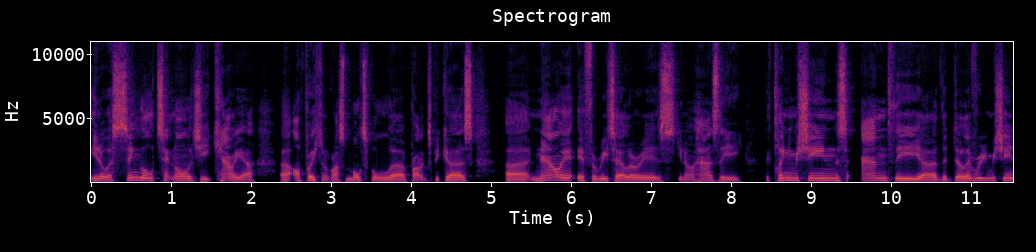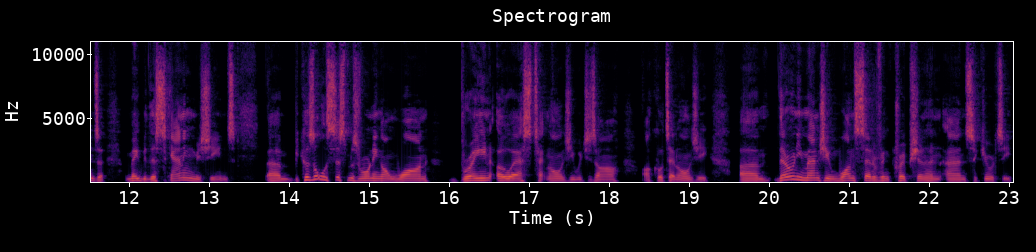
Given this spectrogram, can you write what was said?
you know a single technology carrier uh, operating across multiple uh, products because uh, now if a retailer is you know has the the cleaning machines and the uh, the delivery machines uh, maybe the scanning machines um, because all the systems are running on one BrainOS technology which is our our core technology um, they're only managing one set of encryption and, and security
